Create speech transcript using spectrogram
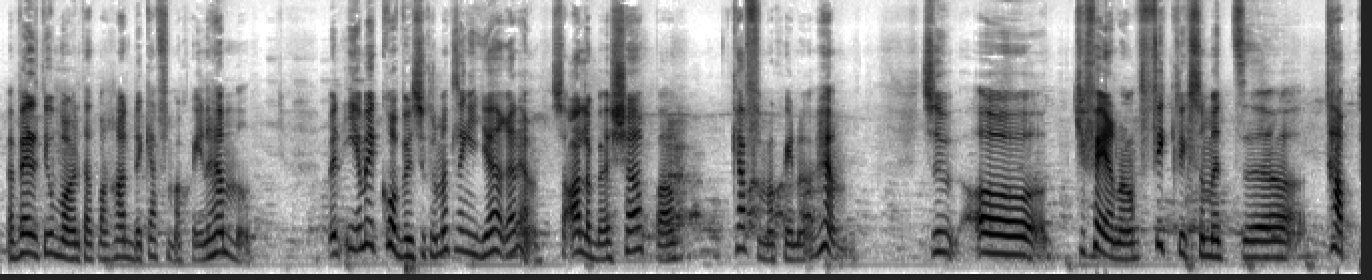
Det var väldigt ovanligt att man hade kaffemaskiner hemma. Men i och med covid så kunde man inte längre göra det. Så alla började köpa kaffemaskiner hem. Så och, kaféerna fick liksom ett uh, tapp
